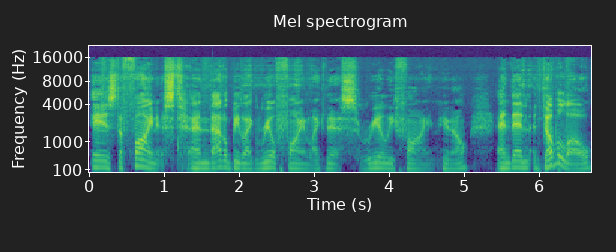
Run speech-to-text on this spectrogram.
is the finest, and that'll be like real fine like this, really fine, you know? And then double O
